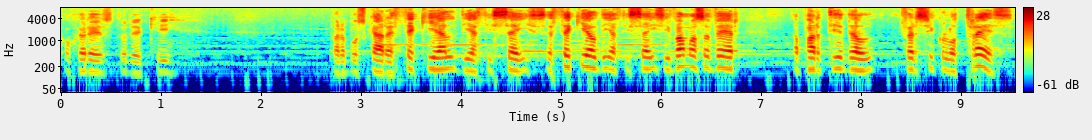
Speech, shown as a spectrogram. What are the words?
Cogeré esto de aquí para buscar Ezequiel 16, Ezequiel 16 y vamos a ver a partir del versículo 3.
